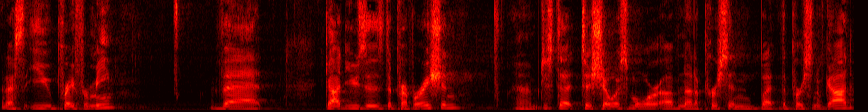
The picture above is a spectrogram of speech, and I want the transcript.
And ask that you pray for me, that God uses the preparation um, just to, to show us more of not a person, but the person of God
